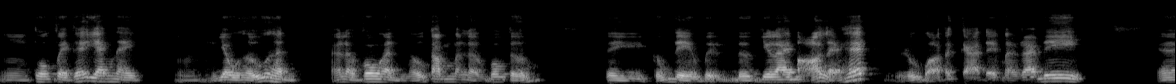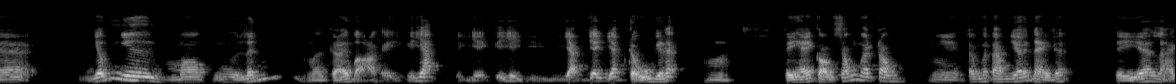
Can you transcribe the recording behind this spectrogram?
ừ, thuộc về thế gian này ừ, dầu hữu hình hay là vô hình hữu tâm hay là vô tưởng thì cũng đều được Như Lai bỏ lại hết rũ bỏ tất cả để mà ra đi. À, giống như một người lính mà cởi bỏ cái cái giáp cái, cái, cái, giáp, giáp giáp trụ vậy đó. Ừ. thì hãy còn sống ở trong ừ, trong cái tam giới này đó thì là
